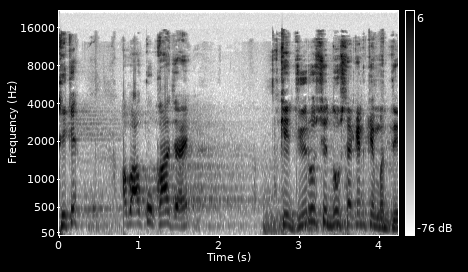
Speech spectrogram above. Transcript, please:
ठीक है? अब आपको कहा जाए कि ज़ीरो से दो सेकंड के मध्य,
